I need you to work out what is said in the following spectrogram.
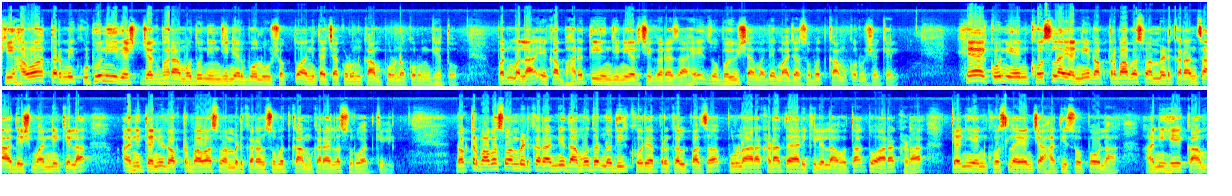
की हवं तर मी कुठूनही देश जगभरामधून इंजिनियर बोलवू शकतो आणि त्याच्याकडून काम पूर्ण करून घेतो. पण मला एका भारतीय इंजिनियरची गरज आहे जो भविष्यामध्ये माझ्यासोबत काम करू शकेल. हे ऐकून एन खोसला यांनी डॉक्टर बाबासाहेब आंबेडकरांचा आदेश मान्य केला आणि त्यांनी डॉक्टर बाबासाहेब आंबेडकरांसोबत काम करायला सुरुवात केली. डॉक्टर बाबासाहेब आंबेडकरांनी दामोदर नदी खोऱ्या प्रकल्पाचा पूर्ण आराखडा तयार केलेला होता. तो आराखडा त्यांनी एन खोसला यांच्या हाती सोपवला आणि हे काम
